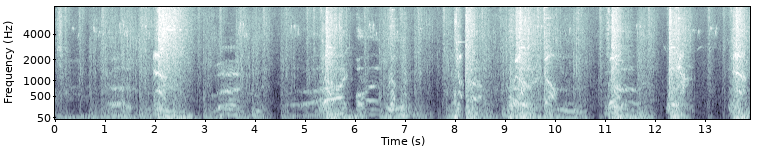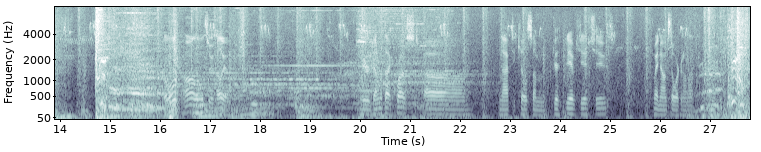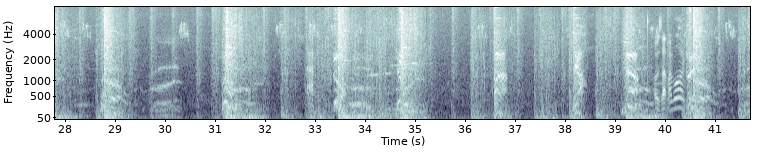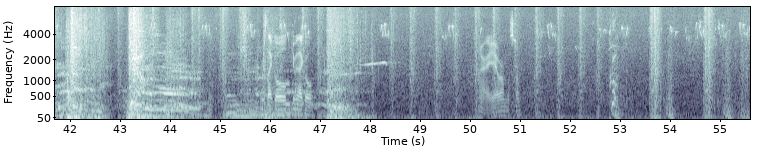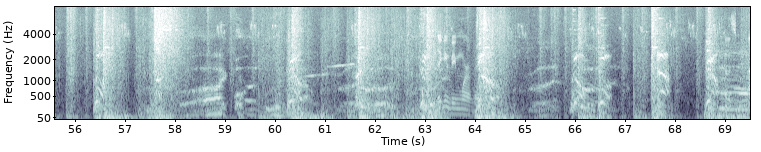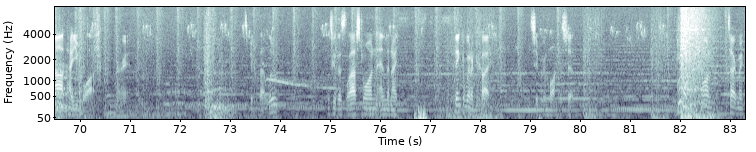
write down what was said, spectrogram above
That quest. Um, now I have to kill some GFGFGs. Wait, no, I'm still working on that. Ah. Oh, is that my block? Where's that gold? Give me that gold. Alright, yeah, we're almost done. Digging be more evasive. That is not how you block. Alright. Let's pick up that loot. Let's get this last one, and then I think I'm gonna cut. Let's see if we can block this hit. Attack me.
